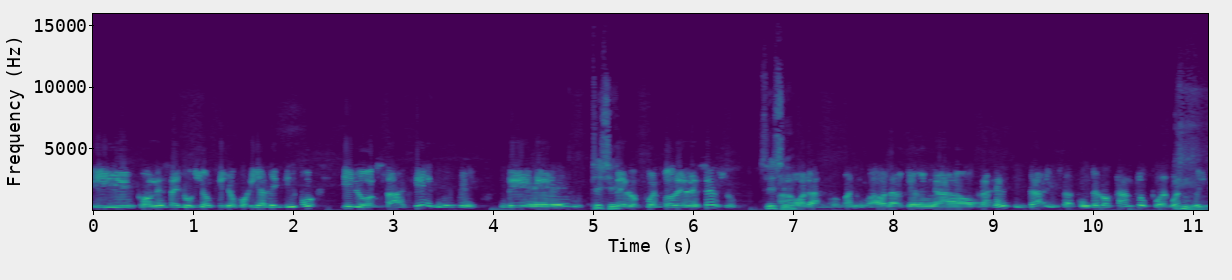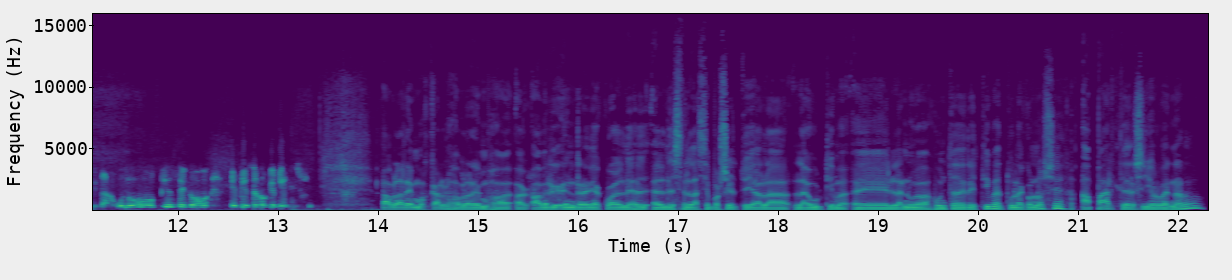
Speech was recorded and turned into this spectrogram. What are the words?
y con esa ilusión que yo cogía del equipo y lo saqué de, de, los puestos de descenso. Sí. Ahora, pues bueno, ahora que venga otra gente y tal, y se apunte los tantos, pues bueno, cada uno piense co- que piense lo que piense. Hablaremos, Carlos, hablaremos. A ver, en realidad, cuál es el desenlace. Por cierto, ya la, la última. Eh, ¿La nueva junta directiva, tú la conoces? Aparte del señor Bernardo.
